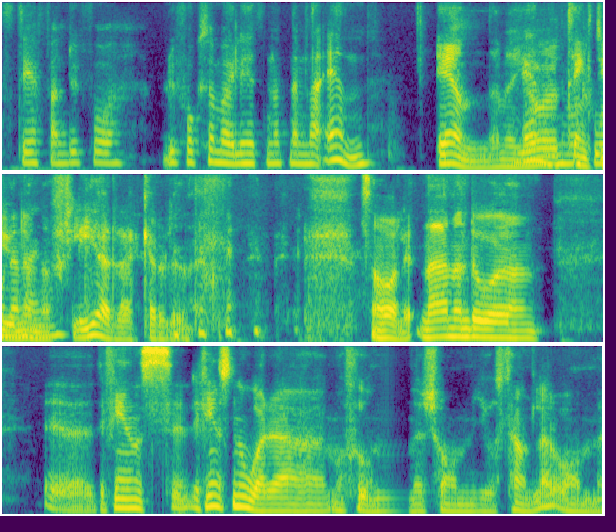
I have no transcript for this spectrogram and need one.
Stefan, du får, du får också möjligheten att nämna en. En? Men jag en tänkte ju nämna flera, Caroline. Som vanligt. Nej, men då, eh, det, finns, det finns några motioner som just handlar om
